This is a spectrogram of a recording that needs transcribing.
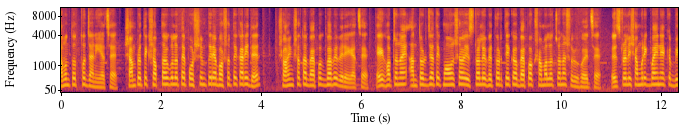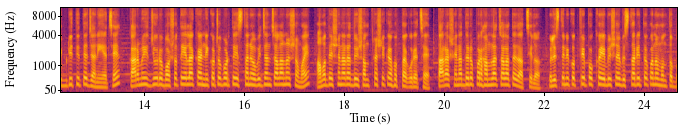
এমন তথ্য জানিয়েছে। সাম্প্রতিক সপ্তাহগুলোতে পশ্চিম তীরে বসতিকারীদের সহিংসতা ব্যাপকভাবে বেড়ে গেছে। এই ঘটনায় আন্তর্জাতিক মহাশয় ইসরায়েলের ভেতর থেকেও ব্যাপক সমালোচনা শুরু হয়েছে। ইসরায়েলি সামরিক বাহিনী এক বিবৃতিতে জানিয়েছে কার্মি জুর বসতি এলাকার নিকটবর্তী স্থানে অভিযান চালানোর সময় আমাদের সেনারা দুই সন্ত্রাসীকে হত্যা করেছে। তারা সেনাদের উপর হামলা চালাতে যাচ্ছিল। ফিলিস্তিনি কর্তৃপক্ষ এ বিষয়ে বিস্তারিত কোনো মন্তব্য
